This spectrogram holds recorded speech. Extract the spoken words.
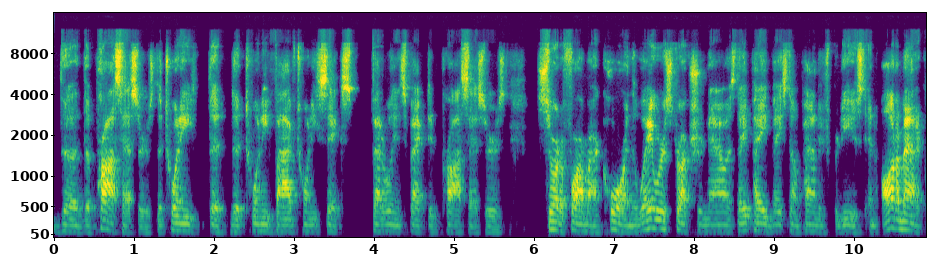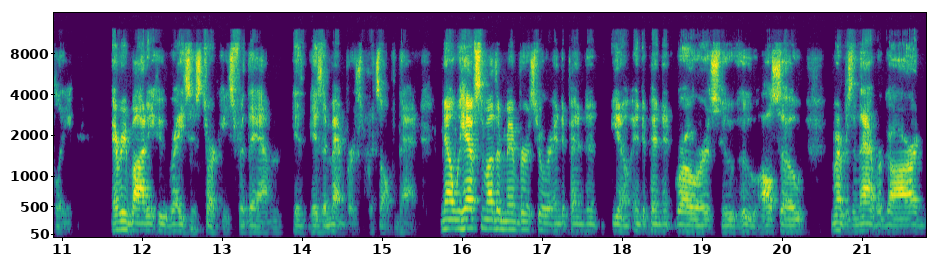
the the processors, the twenty the the 25, 26 federally inspected processors sort of farm our core. And the way we're structured now is they pay based on poundage produced, and automatically everybody who raises turkeys for them is, is, a member as a result of that. Now we have some other members who are independent, you know, independent growers who who also members in that regard.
